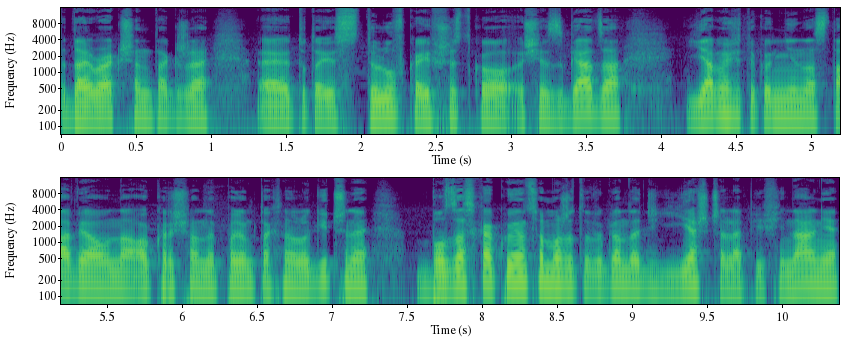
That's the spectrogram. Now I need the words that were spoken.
direction, także e, tutaj jest stylówka i wszystko się zgadza. Ja bym się tylko nie nastawiał na określony poziom technologiczny, bo zaskakująco może to wyglądać jeszcze lepiej finalnie,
